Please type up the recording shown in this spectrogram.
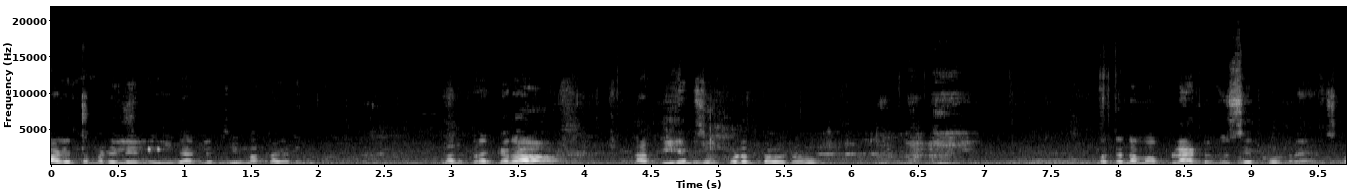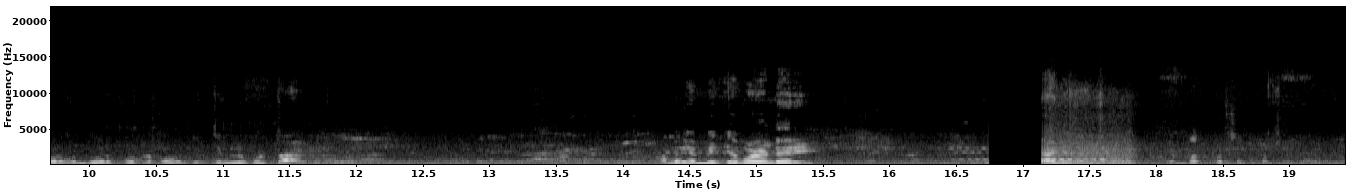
ಆಡಳಿತ ಮಂಡಳಿಯಲ್ಲಿ ಈಗಾಗಲೇ ತೀರ್ಮಾನ ತಗೊಂಡಿದ್ದೀವಿ ನನ್ನ ಪ್ರಕಾರ ನಾ ಪಿ ಎಂ ಸಿ ಕೊಡೋಂಥವ್ರು ಮತ್ತು ನಮ್ಮ ಪ್ಲ್ಯಾಂಟದ್ದು ಸೇರಿಕೊಂಡ್ರೆ ಸುಮಾರು ಒಂದೂವರೆ ಕೋಟಿ ರೂಪಾಯಿ ಒಂದು ತಿಂಗಳು ಕೊಡ್ತಾ ಆಮೇಲೆ ಎಂ ಕೆ ಗೋಲ್ಡನ್ ಡೈರಿ ಆಗಿದೆ. ಎಂಬತ್ತು ಪರ್ಸೆಂಟ್ ಕಂಪ್ಲೀಟ್ ಆಗಿದೆ.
